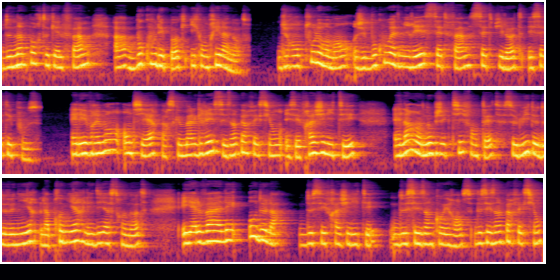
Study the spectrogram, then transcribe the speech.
de n'importe quelle femme à beaucoup d'époques, y compris la nôtre. Durant tout le roman, j'ai beaucoup admiré cette femme, cette pilote et cette épouse. Elle est vraiment entière parce que malgré ses imperfections et ses fragilités, elle a un objectif en tête, celui de devenir la première Lady astronaute, et elle va aller au-delà de ses fragilités, de ses incohérences, de ses imperfections,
